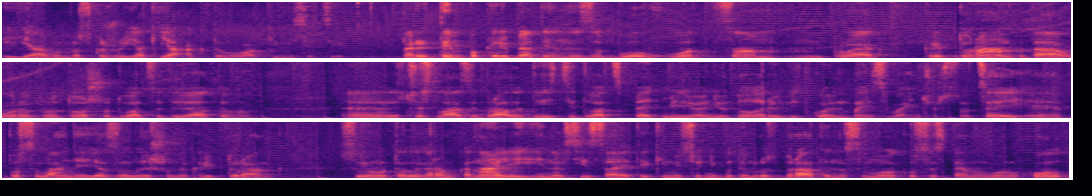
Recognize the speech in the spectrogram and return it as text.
І я вам розкажу, як я активував ті місяці. Перед тим, поки ребята я не забув, от сам проект CryptoRank, да, говорить про те, що 29-го е, числа зібрали 225 мільйонів доларів від Coinbase Ventures. Оце е, посилання я залишу на CryptoRank своєму телеграм-каналі і на всі сайти, які ми сьогодні будемо розбирати, на саму екосистему Wormhole. Е,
